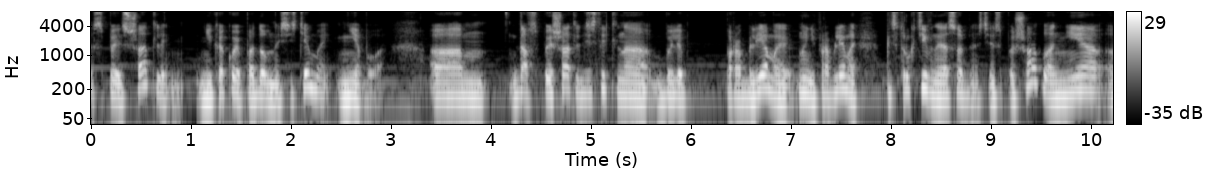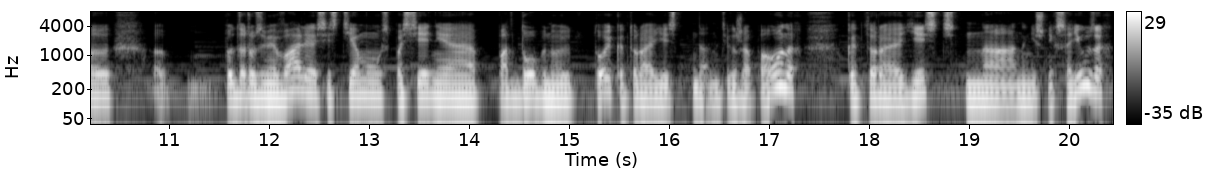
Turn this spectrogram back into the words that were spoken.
Space Shuttle никакой подобной системы не было? Эм, да, в Space Shuttle действительно были проблемы, ну не проблемы, конструктивные особенности Space Shuttle, они э, подразумевали систему спасения подобную той, которая есть да, на тех же Аполлонах, которая есть на нынешних Союзах,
